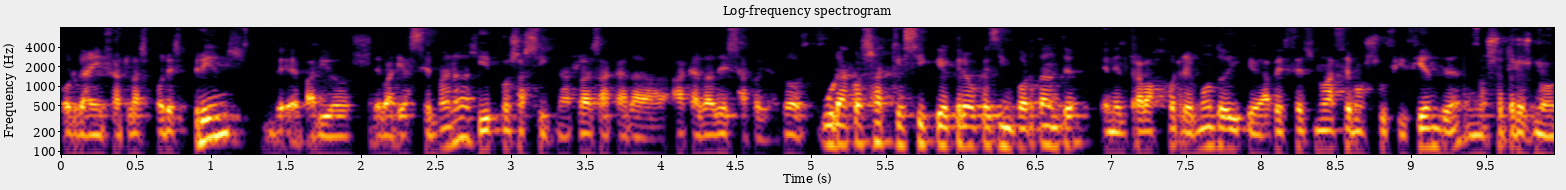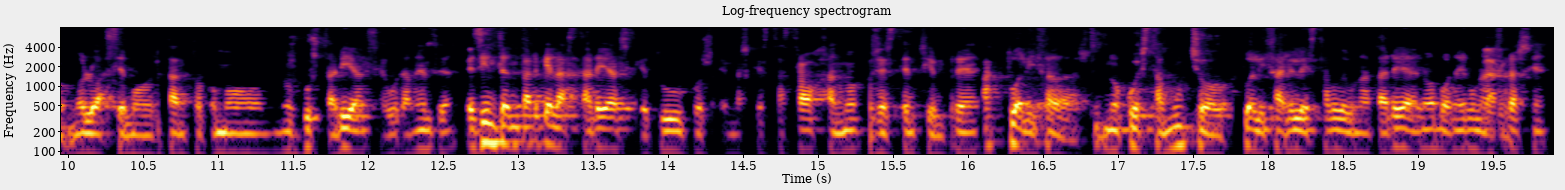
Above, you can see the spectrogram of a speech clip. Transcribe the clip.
organizarlas por sprints de, varios, de varias semanas y pues asignarlas a cada, a cada desarrollador. Una cosa que sí que creo que es importante en el trabajo remoto y que a veces no hacemos suficiente, nosotros no, no lo hacemos tanto como nos gustaría seguramente, es intentar que las tareas que tú, pues, en las que estás trabajando, pues estén siempre actualizadas. No cuesta mucho actualizar el estado de una tarea, ¿no? Poner una claro. frase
